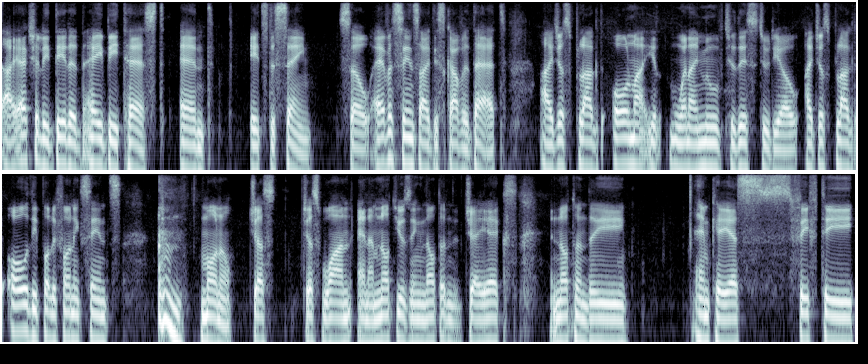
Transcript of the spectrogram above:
I actually did an A/B test, and it's the same. So ever since I discovered that, I just plugged all my when I moved to this studio, I just plugged all the polyphonic synths mono, just just one, and I'm not using not on the JX not on the MKS 50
